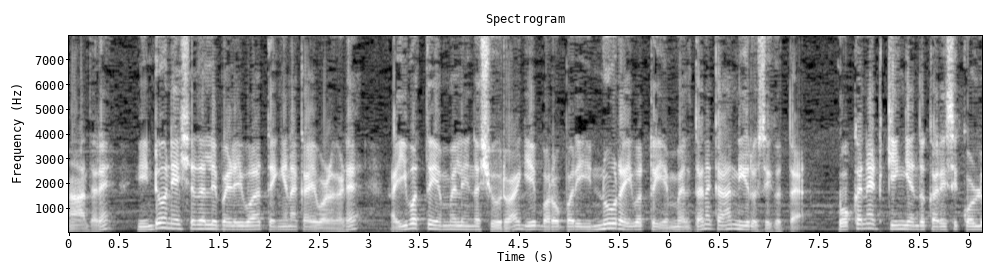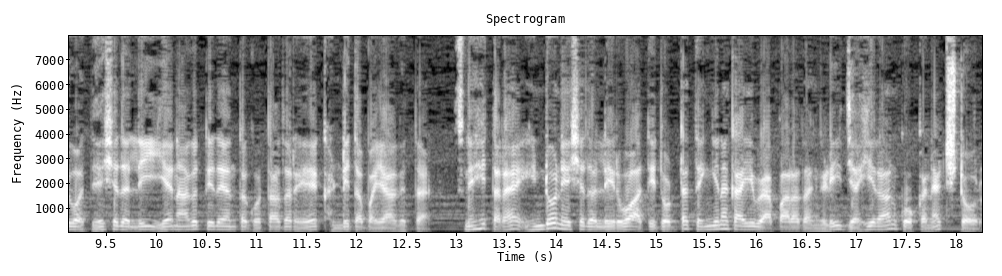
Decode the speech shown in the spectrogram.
ಆದರೆ, ಇಂಡೋನೇಷ್ಯಾದಲ್ಲಿ ಬೆಳೆಯುವ ತೆಂಗಿನಕಾಯಿ ಒಳಗಡೆ ಐವತ್ತು ಎಂ ಎಲ್ ಇಂದ ಶುರುವಾಗಿ ಬರೋಬ್ಬರಿ ಇನ್ನೂರ ಐವತ್ತು ಎಂ ಎಲ್ ತನಕ ನೀರು ಸಿಗುತ್ತೆ. ಕೋಕೋನಟ್ ಕಿಂಗ್ ಎಂದು ಕರೆಸಿಕೊಳ್ಳುವ ದೇಶದಲ್ಲಿ ಏನಾಗುತ್ತಿದೆ ಅಂತ ಗೊತ್ತಾದರೆ ಖಂಡಿತ ಭಯ ಆಗುತ್ತೆ. ಸ್ನೇಹಿತರೆ, ಇಂಡೋನೇಷ್ಯಾದಲ್ಲಿರುವ ಅತಿ ದೊಡ್ಡ ತೆಂಗಿನಕಾಯಿ ವ್ಯಾಪಾರದ ಅಂಗಡಿ ಜಹಿರಾನ್ ಕೋಕೋನಟ್ ಸ್ಟೋರ್.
